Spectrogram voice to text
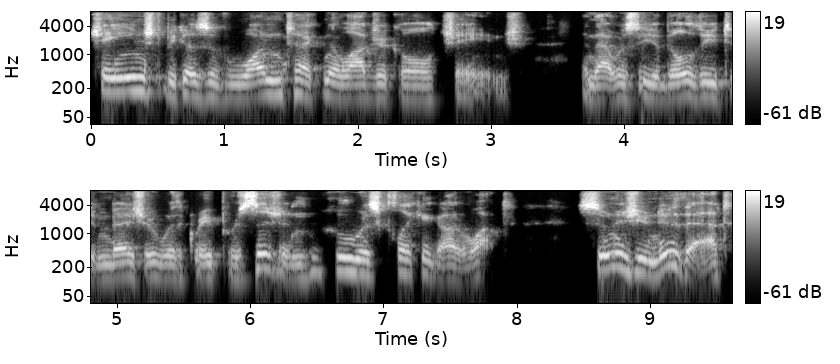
changed because of one technological change, and that was the ability to measure with great precision who was clicking on what. As soon as you knew that,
